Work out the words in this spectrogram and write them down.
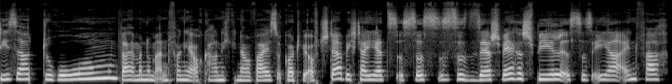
dieser Drohung, weil man am Anfang ja auch gar nicht genau weiß, oh Gott, wie oft sterbe ich da jetzt? Ist das, ist das ein sehr schweres Spiel? Ist das eher einfach?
